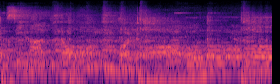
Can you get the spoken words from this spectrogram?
ำสิหักน้องบ่นอโอ้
